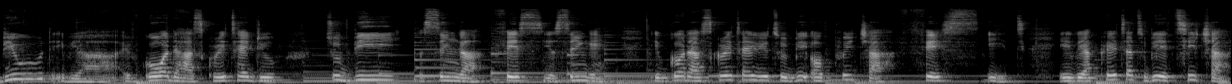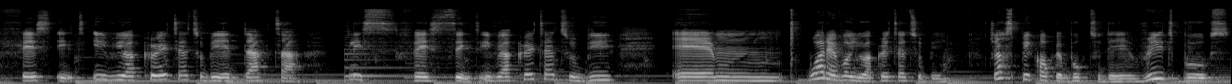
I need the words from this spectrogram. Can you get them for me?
built, if you are if god has created you to be a singer face your singing if god has created you to be a preacher face it if you are created to be a teacher face it if you are created to be a doctor please face it if you are created to be um, whatever you are created to be just pick up a book today read books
